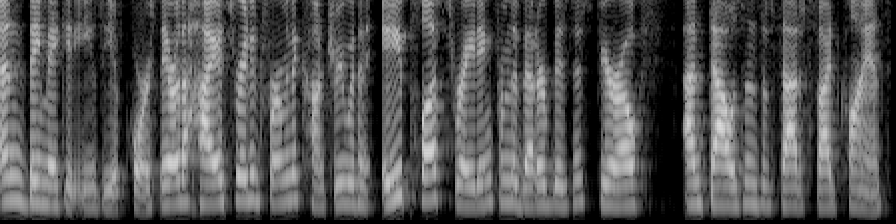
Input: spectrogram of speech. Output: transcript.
And they make it easy, of course. They are the highest rated firm in the country with an A plus rating from the Better Business Bureau and thousands of satisfied clients.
